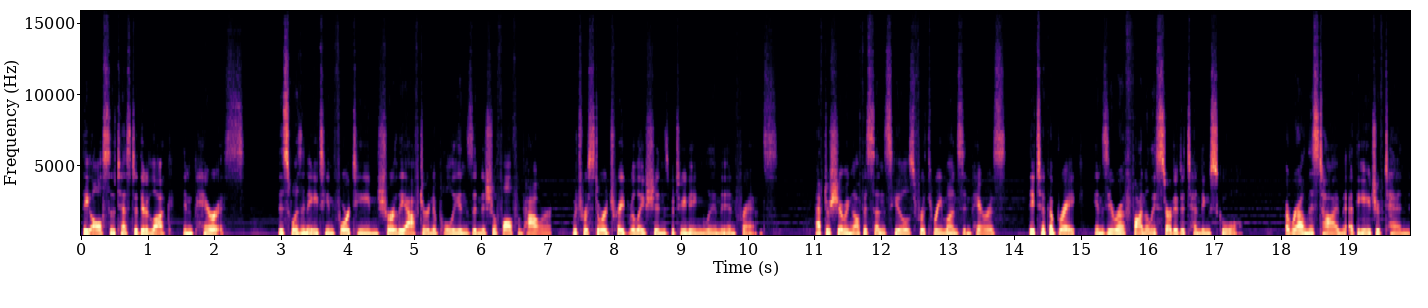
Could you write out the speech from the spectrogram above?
They also tested their luck in Paris. This was in 1814, shortly after Napoleon's initial fall from power, which restored trade relations between England and France. After showing off his son's skills for three months in Paris, they took a break, and Zerah finally started attending school. Around this time, at the age of 10,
